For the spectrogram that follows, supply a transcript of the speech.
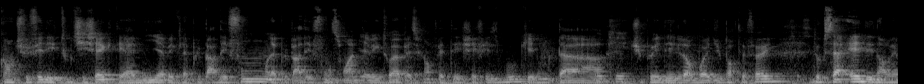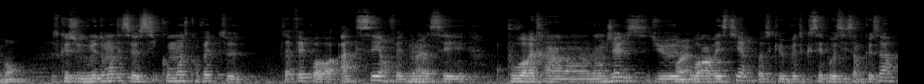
quand tu fais des tout petits chèques, tu es ami avec la plupart des fonds, la plupart des fonds sont amis avec toi parce qu'en fait tu es chez Facebook et donc Ok. tu peux aider leur boîte du portefeuille. Donc ça aide énormément. Ce que je voulais demander, c'est aussi comment est-ce qu'en fait tu as fait pour avoir accès en fait, même Ouais. à ces- pouvoir être un angel si tu veux Ouais. pouvoir investir parce que peut-être que c'est pas aussi simple que ça.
